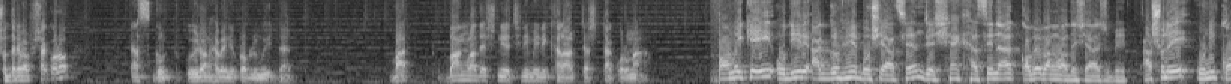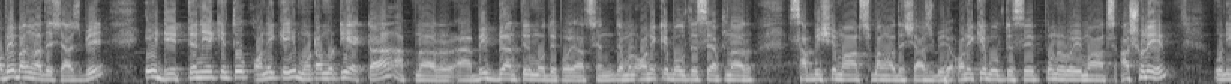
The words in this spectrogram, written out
সুদের ব্যবসা করো that's good we don't have any problem with that but Bangladesh নিয়ে ছিনিমিনি খেলার চেষ্টা করো না। অনেকেই অধীর আগ্রহে বসে আছেন যে শেখ হাসিনা কবে বাংলাদেশে আসবে। আসলে উনি কবে বাংলাদেশে আসবে, এই ডেটটা নিয়ে কিন্তু অনেকেই মোটামুটি একটা আপনার বিভ্রান্তির মধ্যে পড়ে আছেন। যেমন অনেকে বলতেছে আপনার ছাব্বিশে মার্চ বাংলাদেশে আসবে, অনেকে বলতেছে পনেরোই মার্চ। আসলে উনি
